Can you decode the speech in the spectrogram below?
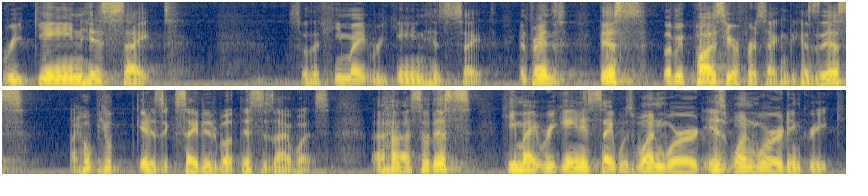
regain his sight. So that he might regain his sight. And friends, this, let me pause here for a second because this, I hope you'll get as excited about this as I was. Uh, so this he might regain his sight was one word, is one word in Greek.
